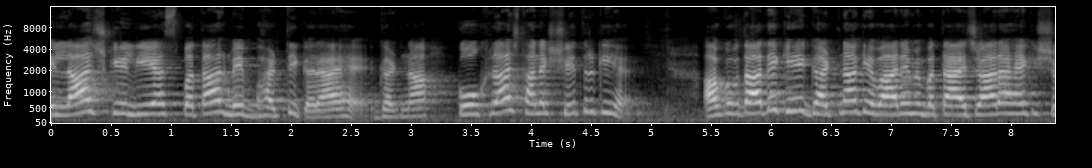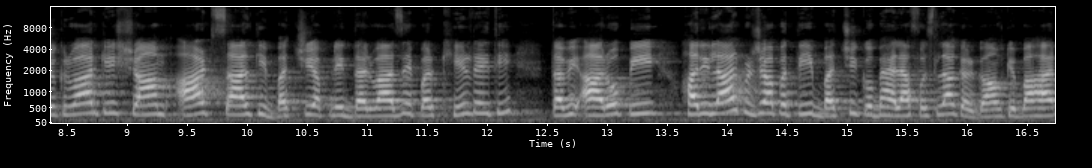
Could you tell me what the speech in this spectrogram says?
इलाज के लिए अस्पताल में भर्ती कराया है। घटना कोखराज थाना क्षेत्र की है। आपको बता दें कि घटना के बारे में बताया जा रहा है कि शुक्रवार की शाम आठ साल की बच्ची अपने दरवाजे पर खेल रही थी तभी आरोपी हरिलाल प्रजापति बच्ची को बहला फुसला कर गाँव के बाहर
